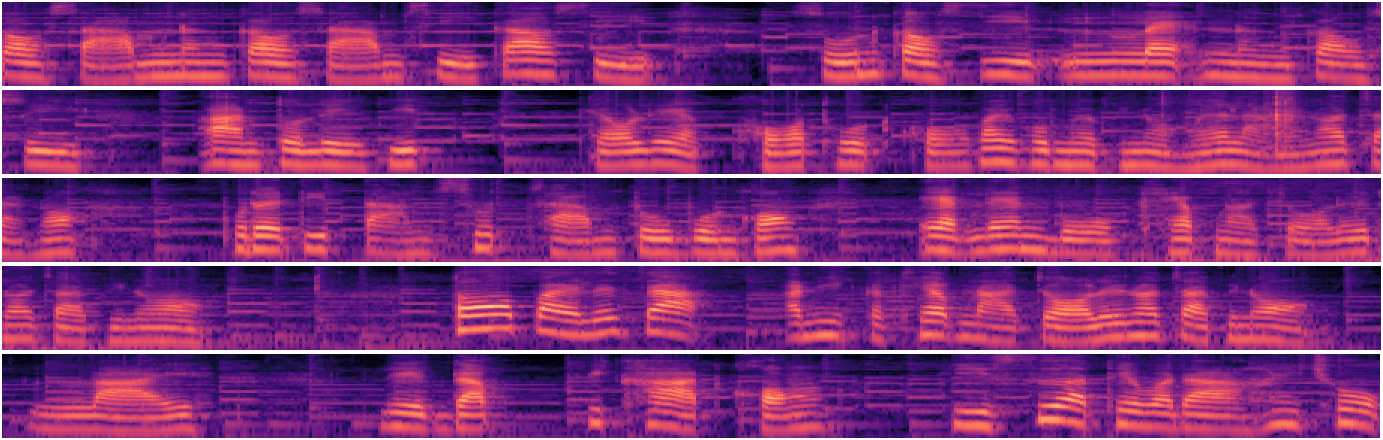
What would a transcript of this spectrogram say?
ก้าสามหนึ่งเก้าสามสี่เก้าสี่ศูนย์เก้าสี่และหนึ่งเก้าสี่อ่านตัวเลขพิษแถวแรกขอโทษขอไปพ่อแม่พี่น้องหลายๆเนอกจากเนาะผู้ใดติดตามชุดสามตัวบนของแอดแลนโบแคปหน้าจอเลยเนอกจากพี่น้อง ต่อไปเลยจ้ะ อันนี้ก็แคบหน้าจอเลยเนาะจ้ะพี่น้องหลายเลขดับ พิขาดของพีเสื้อเทวดาให้โชค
